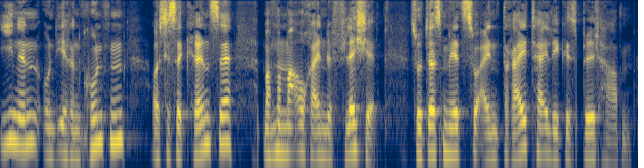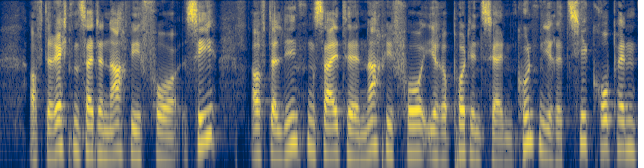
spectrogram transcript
Ihnen und Ihren Kunden, aus dieser Grenze, machen wir mal auch eine Fläche so dass wir jetzt so ein dreiteiliges Bild haben. Auf der rechten Seite nach wie vor Sie, auf der linken Seite nach wie vor Ihre potenziellen Kunden, Ihre Zielgruppen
